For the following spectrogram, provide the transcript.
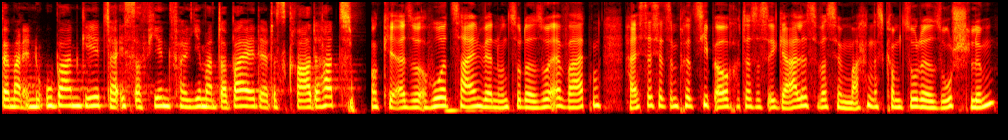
wenn man in eine U-Bahn geht, da ist auf jeden Fall jemand dabei, der das gerade hat. Okay, also hohe Zahlen werden uns so oder so erwarten. Heißt das jetzt im Prinzip auch, dass es egal ist, was wir machen? Es kommt so oder so schlimm?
